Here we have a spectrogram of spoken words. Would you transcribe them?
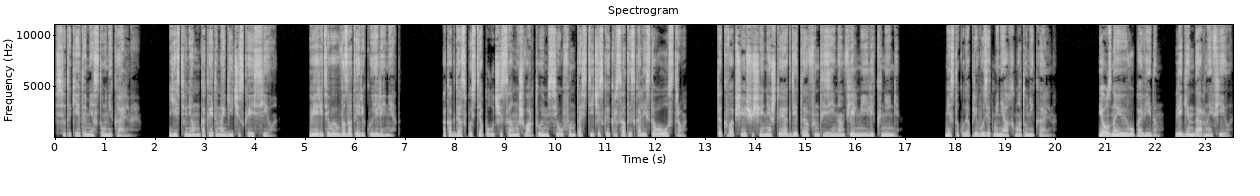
все таки это место уникальное. Есть в нем какая-то магическая сила. Верите вы в эзотерику или нет? А когда спустя полчаса мы швартуемся у фантастической красоты скалистого острова, так вообще ощущение, что я где-то в фэнтезийном фильме или книге. Место, куда привозят меня Ахмат, уникально. Я узнаю его по видам, легендарные Филы.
